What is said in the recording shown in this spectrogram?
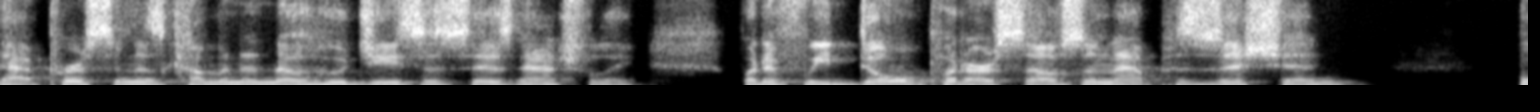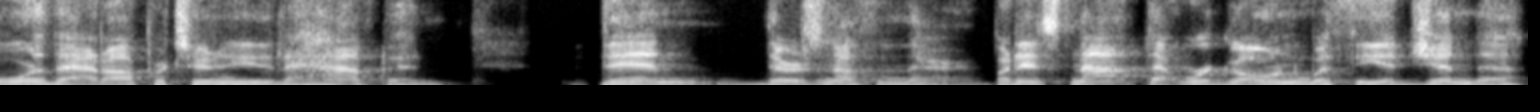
that person is coming to know who Jesus is naturally. But if we don't put ourselves in that position for that opportunity to happen, then there's nothing there. But it's not that we're going with the agenda.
